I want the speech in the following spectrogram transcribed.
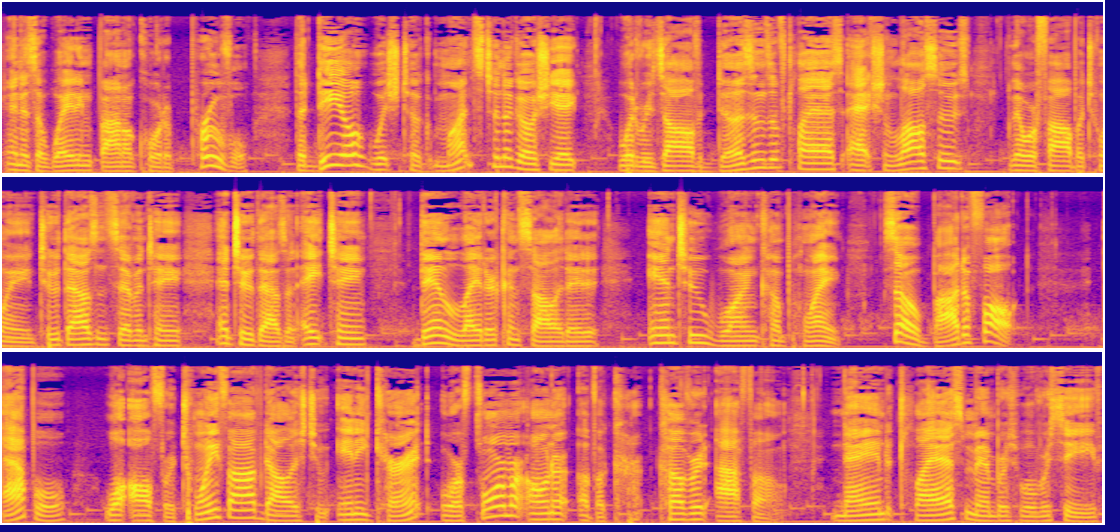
and is awaiting final court approval. The deal, which took months to negotiate, would resolve dozens of class action lawsuits that were filed between 2017 and 2018, then later consolidated into one complaint. So, by default, Apple will offer $25 to any current or former owner of a covered iPhone. Named class members will receive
